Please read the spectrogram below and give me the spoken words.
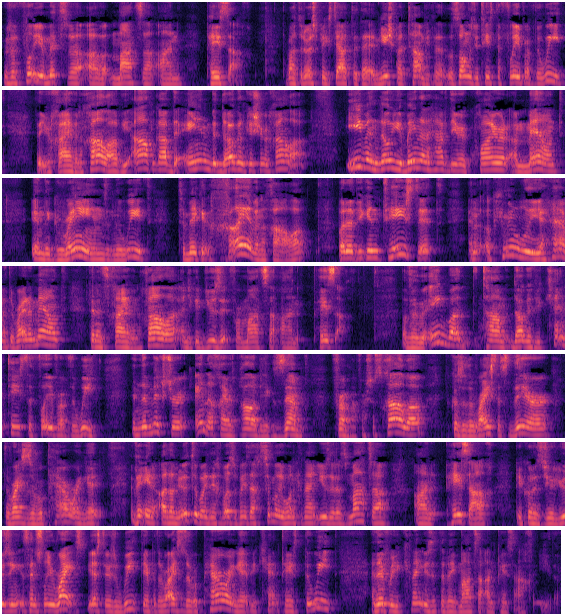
you fulfill your mitzvah of matzah on Pesach. The Bartenura speaks out that as long as you taste the flavor of the wheat, that you're chayav and challah, the the ein bedagan kishir challah. Even though you may not have the required amount in the grains in the wheat to make it chayav and challah, but if you can taste it and accumulatively you have the right amount, then it's chayav and challah, and you could use it for matzah on Pesach. But tam dog, if you can't taste the flavor of the wheat in the mixture, ena chayv challah be exempt from hafrashas challah because of the rice that's there. The rice is overpowering it. Similarly, one cannot use it as matzah on Pesach because you're using essentially rice. Yes, there's wheat there, but the rice is overpowering it. You can't taste the wheat, and therefore you cannot use it to make matzah on Pesach either.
